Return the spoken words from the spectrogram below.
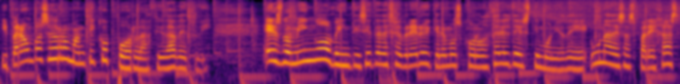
y para un paseo romántico por la ciudad de Tui. Es domingo 27 de febrero y queremos conocer el testimonio de una de esas parejas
